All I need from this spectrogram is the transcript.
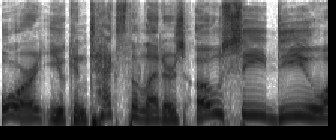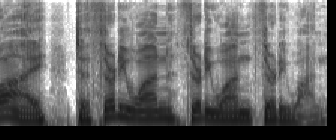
or you can text the letters OCDUI to 313131.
